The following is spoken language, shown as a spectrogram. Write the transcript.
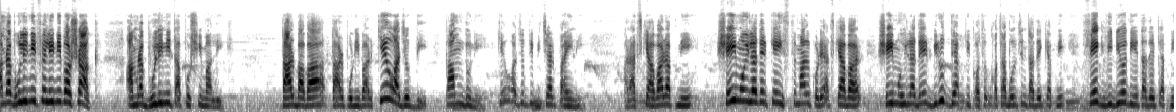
আমরা ভুলিনি ফেলিনি বসাক, আমরা ভুলিনি তাপসী মালিক। তার বাবা, তার পরিবার কেউ আজ অব্দি কামদুনি, কেউ আজ অব্দি বিচার পায়নি। আর আজকে আবার আপনি সেই মহিলাদেরকে ইস্তেমাল করে আজকে আবার সেই মহিলাদের বিরুদ্ধে আপনি কথা বলছেন তাদেরকে আপনি ফেক ভিডিও দিয়ে তাদেরকে আপনি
